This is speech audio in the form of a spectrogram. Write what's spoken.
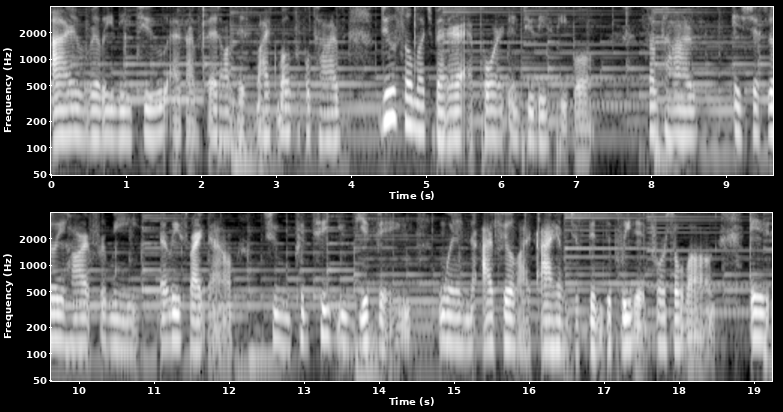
I really need to, as I've said on this mic multiple times, do so much better at pouring into these people. Sometimes it's just really hard for me, at least right now, to continue giving when I feel like I have just been depleted for so long. It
